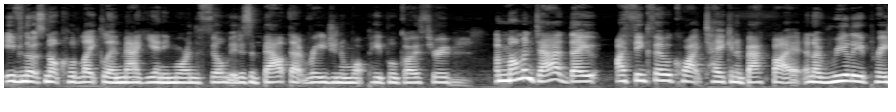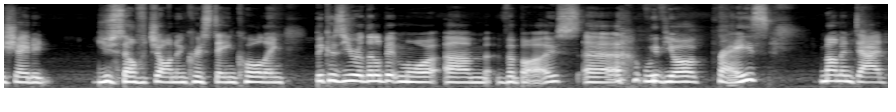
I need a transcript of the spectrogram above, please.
even though it's not called Lake Glenmaggie anymore in the film, it is about that region and what people go through. Hmm. And mum and dad, they, I think they were quite taken aback by it. And I really appreciated yourself, John and Christine, calling because you're a little bit more um, verbose uh, with your praise. Mum and dad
